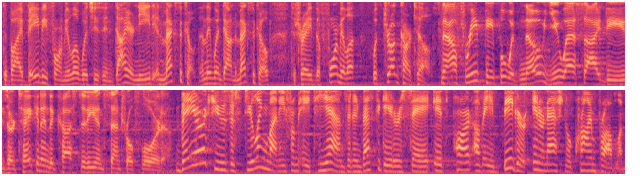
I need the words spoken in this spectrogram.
to buy baby formula, which is in dire need in Mexico. Then they went down to Mexico to trade the formula with drug cartels. Now, three people with no U.S. IDs are taken into custody in Central Florida. They are accused of stealing money from ATMs, and investigators say it's part of a bigger international crime problem.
